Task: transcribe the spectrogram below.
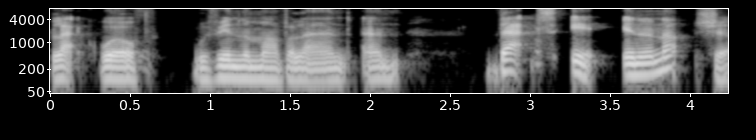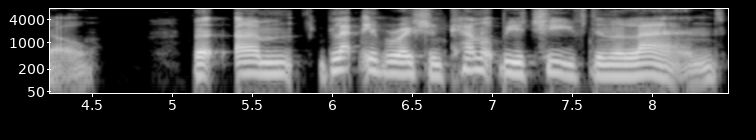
black wealth within the motherland. And that's it in a nutshell. But um, black liberation cannot be achieved in a land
